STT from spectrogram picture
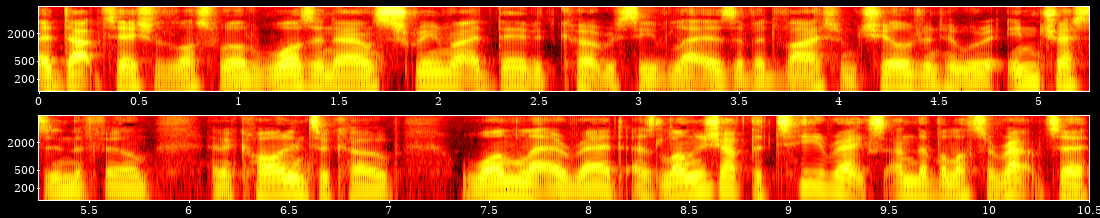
adaptation of The Lost World was announced, screenwriter David Koepp received letters of advice from children who were interested in the film, and according to Koepp, one letter read, As long as you have the T Rex and the Velociraptor,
